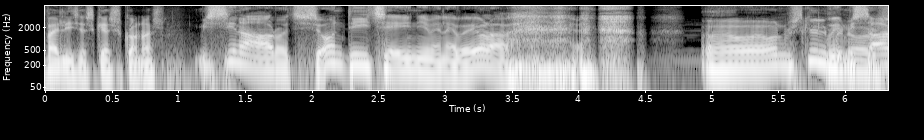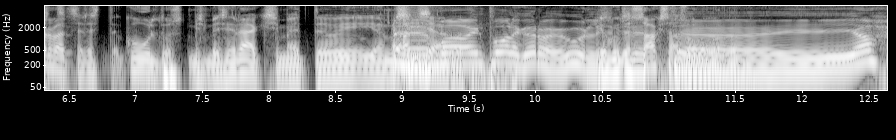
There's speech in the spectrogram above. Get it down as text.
välises keskkonnas. mis sina arvad siis, on DJ inimene või ei ole? on vist küll või minu mis sa arvad sellest kuuldust, mis me siin rääkisime, et või ja mis Äh, ise ma arvad? ainult poole kõrvaga kuulasin. Ja kuidas Saksas olukord on? jah,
